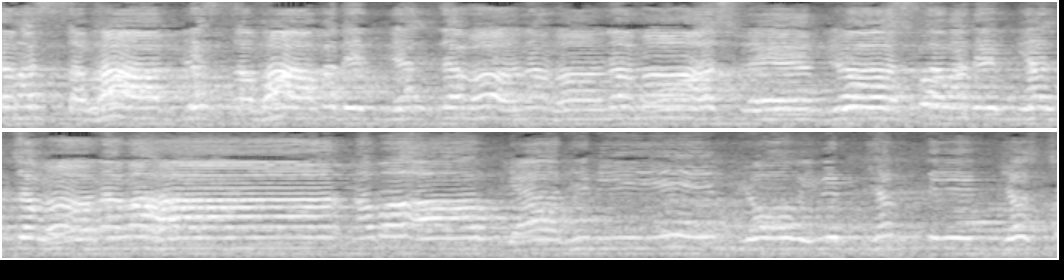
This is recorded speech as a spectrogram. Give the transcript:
नमः सभाभ्यः सभापतिभ्यश्च भो नमो नमो अश्वेभ्यो సవదేభ్యశ్చ నమః विविध्यन्तेभ्यश्च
